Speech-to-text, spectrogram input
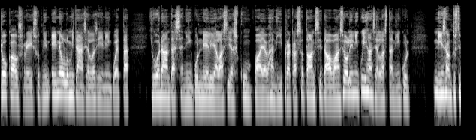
dokausreissut, niin ei ne ollut mitään sellaisia, niin kuin, että juodaan tässä niin kuin neljä lasia skumppaa ja vähän hiprakassa tanssitaan, vaan se oli niin kuin ihan sellaista niin, kuin niin sanotusti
